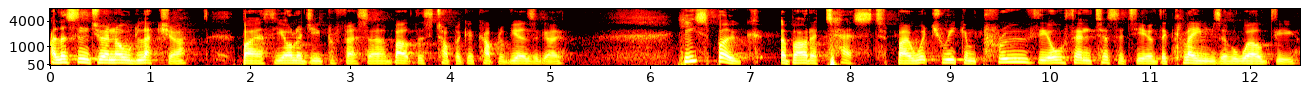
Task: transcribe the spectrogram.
I listened to an old lecture by a theology professor about this topic a couple of years ago. He spoke about a test by which we can prove the authenticity of the claims of a worldview.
